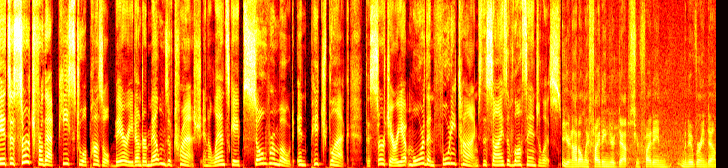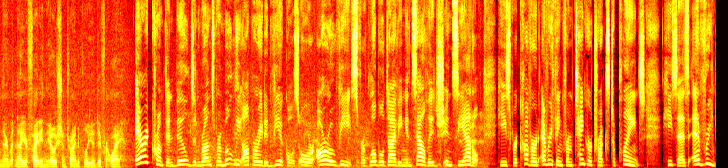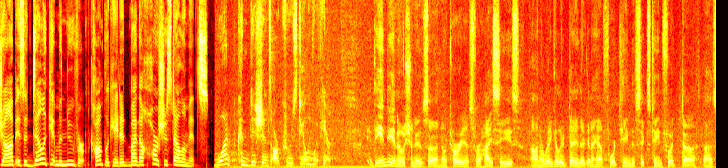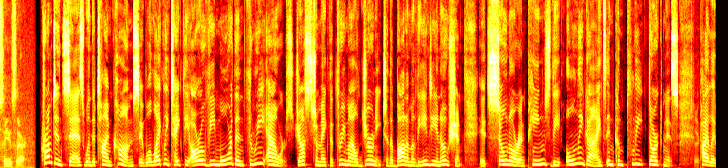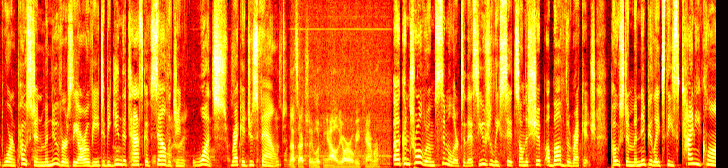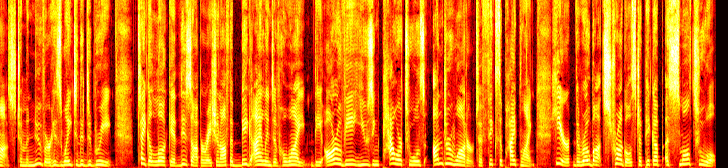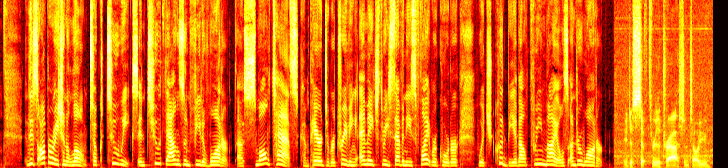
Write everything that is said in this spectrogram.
It's a search for that piece to a puzzle buried under mountains of trash in a landscape so remote and pitch black. The search area more than 40 times the size of Los Angeles. You're not only fighting your depths, you're fighting maneuvering down there, but now you're fighting the ocean trying to pull you a different way. Eric Crumpton builds and runs remotely operated vehicles, or ROVs, for global diving and salvage in Seattle. He's recovered everything from tanker trucks to planes. He says every job is a delicate maneuver, complicated by the harshest elements. What conditions are crews dealing with here? The Indian Ocean is uh, notorious for high seas. On a regular day, they're going to have 14 to 16 foot uh, uh, seas there. Crumpton says when the time comes, it will likely take the ROV more than three hours just to make the three mile journey to the bottom of the Indian Ocean. Its sonar and pings the only guides in complete darkness. Pilot Warren Poston maneuvers the ROV to begin the task of salvaging once wreckage is found. That's actually looking out of the ROV camera. A control room similar to this usually sits on the ship above the wreckage. Poston manipulates these tiny claws to maneuver his way to the debris. Take a look at this operation off the big island of Hawaii. The ROV using power tools underwater to fix a pipeline. Here, the robot struggles to pick up a small tool. This operation alone took two weeks in 2,000 feet of water, a small task compared to retrieving MH370's flight recorder, which could be about three miles underwater. You just sift through the trash until you,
